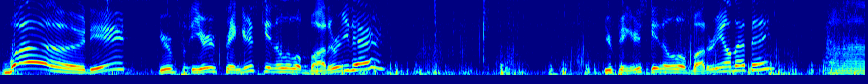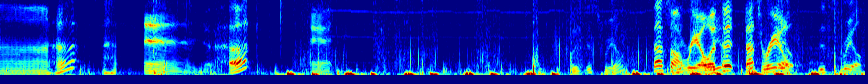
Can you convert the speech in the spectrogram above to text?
Whoa, dude! Your your fingers getting a little buttery there? Your fingers getting a little buttery on that thing? Uh huh. And huh. And Was this real? that's not This real, is it? That's This is real. This is real.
